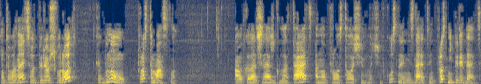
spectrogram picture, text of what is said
Вот его, знаете, вот берешь в рот, как бы, ну, просто масло. А вот когда начинаешь глотать, оно просто очень-очень вкусное. Не знаю, это просто не передать.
